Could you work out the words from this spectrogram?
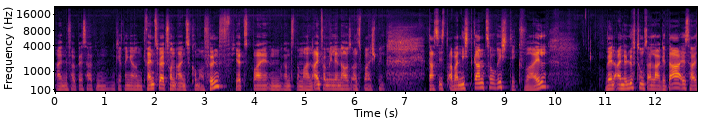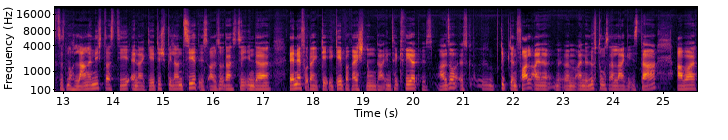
einen verbesserten geringeren Grenzwert von 1,5, jetzt bei einem ganz normalen Einfamilienhaus als Beispiel. Das ist aber nicht ganz so richtig, weil wenn eine Lüftungsanlage da ist, heißt es noch lange nicht, dass die energetisch bilanziert ist, also dass sie in der NF- oder GEG-Berechnung da integriert ist. Also es äh, gibt den Fall, eine, ähm, eine Lüftungsanlage ist da, aber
